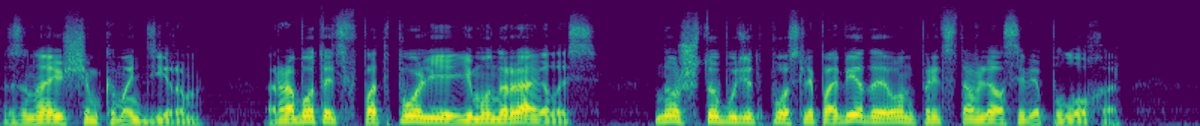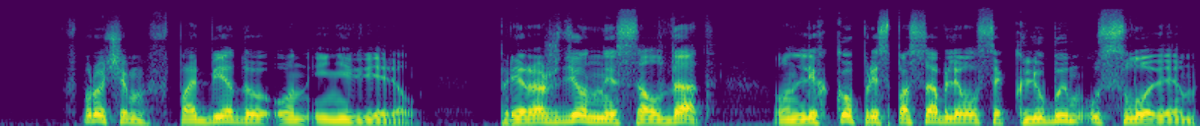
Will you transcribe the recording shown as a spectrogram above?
знающим командиром. Работать в подполье ему нравилось, но что будет после победы, он представлял себе плохо. Впрочем, в победу он и не верил. Прирожденный солдат, он легко приспосабливался к любым условиям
